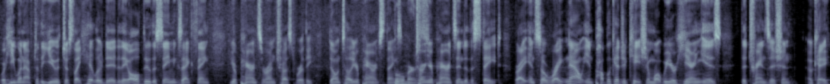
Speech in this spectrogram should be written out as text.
where he went after the youth, just like Hitler did, they all do the same exact thing. Your parents are untrustworthy. Don't tell your parents things. Boomers. Turn your parents into the state, right? And so, right now in public education, what we are hearing is the transition, okay?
